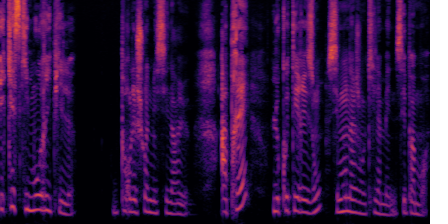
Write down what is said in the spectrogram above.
et qu'est-ce qui m'horripile pour le choix de mes scénarios. Après, le côté raison, c'est mon agent qui l'amène, c'est pas moi.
